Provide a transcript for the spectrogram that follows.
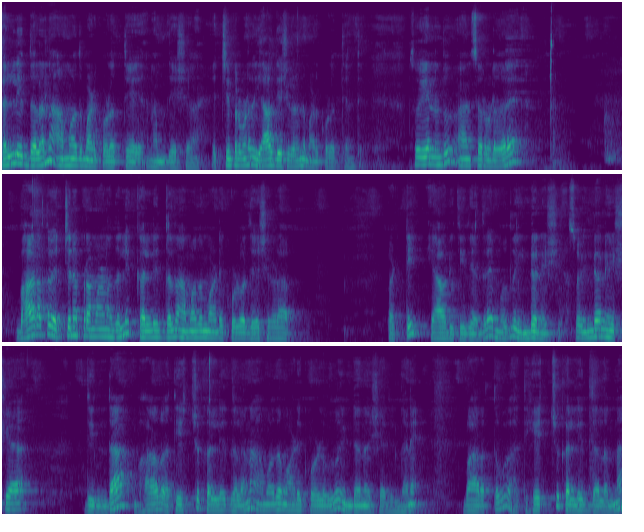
ಕಲ್ಲಿದ್ದಲನ್ನು ಆಮದು ಮಾಡಿಕೊಳ್ಳುತ್ತೆ ನಮ್ಮ ದೇಶ. ಹೆಚ್ಚಿನ ಪ್ರಮಾಣದಲ್ಲಿ ಯಾವ ದೇಶಗಳಿಂದ ಮಾಡಿಕೊಳ್ಳುತ್ತೆ ಅಂತ. ಸೊ ಏನದು? ಆನ್ಸರ್ ನೋಡಿದರೆ ಭಾರತವು ಹೆಚ್ಚಿನ ಪ್ರಮಾಣದಲ್ಲಿ ಕಲ್ಲಿದ್ದಲನ್ನು ಆಮದು ಮಾಡಿಕೊಳ್ಳುವ ದೇಶಗಳ ಪಟ್ಟಿ ಯಾವ ರೀತಿ ಇದೆ ಅಂದರೆ ಮೊದಲು ಇಂಡೋನೇಷ್ಯಾ. ಸೊ ಇಂಡೋನೇಷ್ಯಾದಿಂದ ಭಾರತ ಅತಿ ಹೆಚ್ಚು ಕಲ್ಲಿದ್ದಲನ್ನು ಆಮದು ಮಾಡಿಕೊಳ್ಳುವುದು ಇಂಡೋನೇಷ್ಯಾದಿಂದನೇ. ಭಾರತವು ಅತಿ ಹೆಚ್ಚು ಕಲ್ಲಿದ್ದಲನ್ನು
